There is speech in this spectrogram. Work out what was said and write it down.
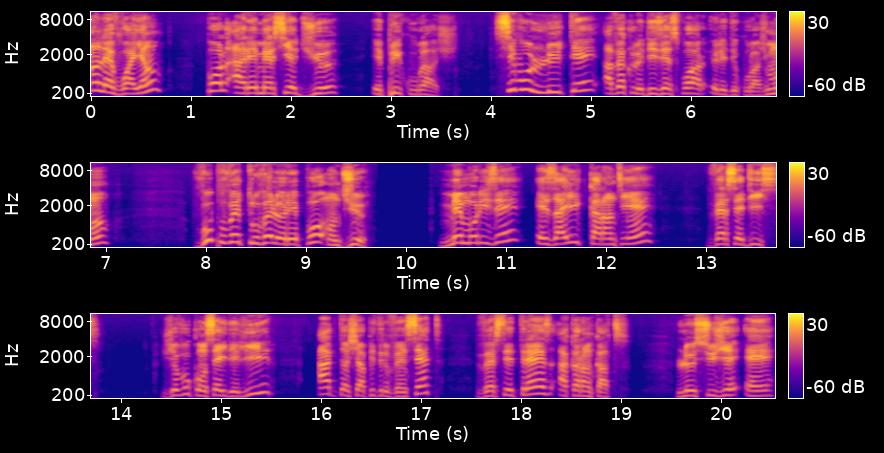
en les voyant, Paul a remercié Dieu et pris courage. Si vous luttez avec le désespoir et le découragement, vous pouvez trouver le repos en Dieu. Mémorisez Ésaïe 41, verset 10. Je vous conseille de lire Actes chapitre 27, verset 13 à 44. Le sujet est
